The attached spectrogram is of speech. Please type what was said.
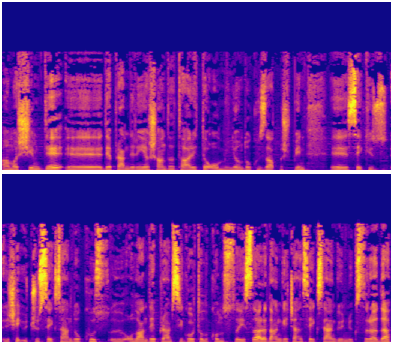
Ama şimdi e, depremlerin yaşandığı tarihte 10 milyon 960 bin e, 800 şey 389 e, olan deprem sigortalı konut sayısı aradan geçen 80 günlük sırada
